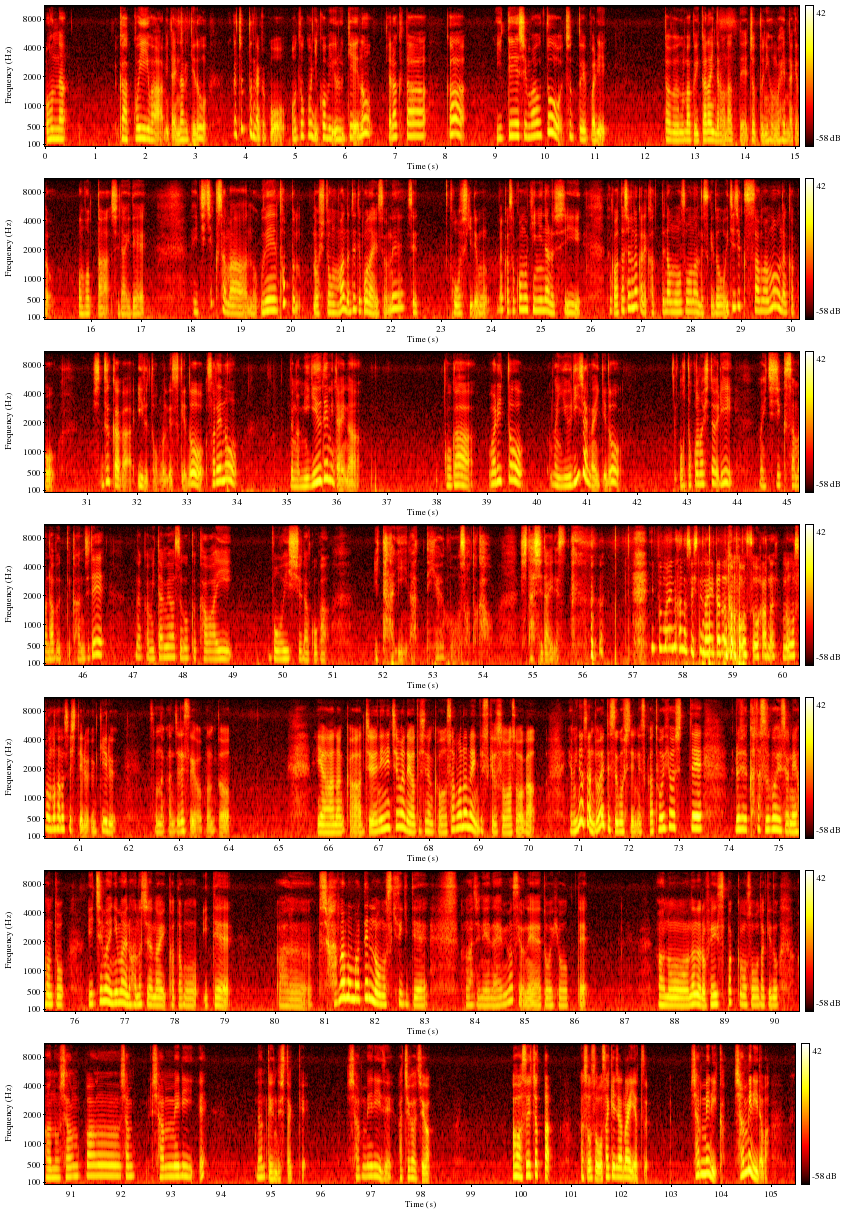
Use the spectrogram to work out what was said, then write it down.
女。かっこいいわみたいになるけどなんかちょっとなんかこう男に媚び売る系のキャラクターがいてしまうとちょっとやっぱり多分うまくいかないんだろうなってちょっと日本語変だけど思った次第で。いちじく様の上トップの人もまだ出てこないですよね設公式でも。なんかそこも気になるしなんか私の中で勝手な妄想なんですけどいちじく様もなんかこう部下がいると思うんですけどそれのなんか右腕みたいな子が割と、まあ、ゆりじゃないけど男の人より、まあ、いちじく様ラブって感じでなんか見た目はすごく可愛いボーイッシュな子がいたらいいなっていう妄想とかをした次第です。一歩前の話してないただの妄想話妄想の話してるウケるそんな感じですよ本当。いやーなんか12日まで私なんか収まらないんですけどそわそわが。いや皆さんどうやって過ごしてんですか？投票してる方すごいですよね本当。1枚2枚の話じゃない方もいて。あの私浜も摩天楼も好きすぎてマジね悩みますよね投票って。あのなんだろうフェイスパックもそうだけどあのシャンパンシャンシャンメリーえ？なんて言うんでしたっけ？シャンメリーゼ？あ違う違う。あ忘れちゃった。あそうそうお酒じゃないやつ。シャンメリーか。シャンメリーだわ。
